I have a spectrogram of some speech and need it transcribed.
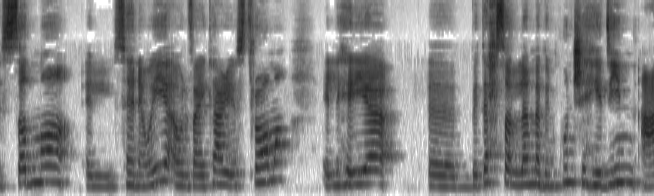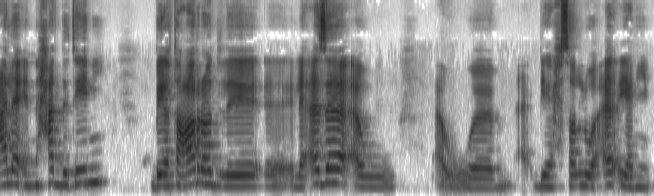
الصدمة الثانوية أو ال vicarious trauma اللي هي بتحصل لما بنكون شاهدين على إن حد تاني بيتعرض لأذى أو أو بيحصل له يعني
